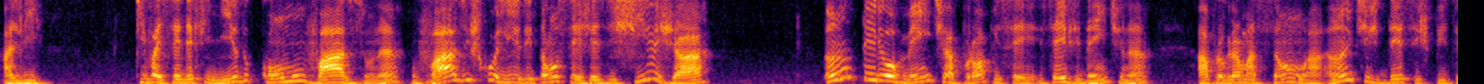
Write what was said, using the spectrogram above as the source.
ali, que vai ser definido como um vaso, né? O vaso escolhido. Então, ou seja, existia já anteriormente a própria, isso é, isso é evidente, né? a programação, antes desse espírito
